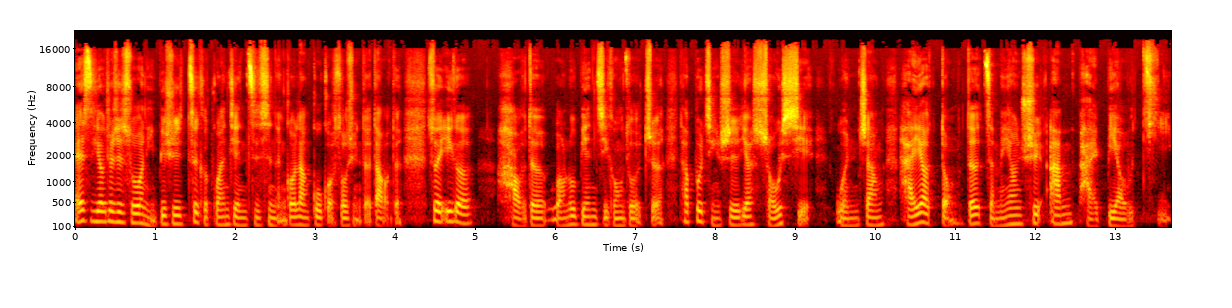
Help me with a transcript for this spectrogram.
SEO 就是说你必须这个关键字是能够让 Google 搜寻得到的。所以一个好的网络编辑工作者，他不仅是要手写。文章还要懂得怎么样去安排标题。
